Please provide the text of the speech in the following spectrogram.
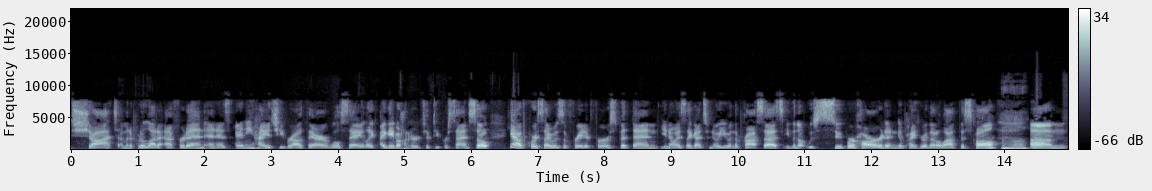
shot. I'm going to put a lot of effort in. And as any high achiever out there will say, like, I gave 150%. So yeah, of course I was afraid at first. But then, you know, as I got to know you in the process, even though it was super hard, and you'll probably hear that a lot this call, mm-hmm. um,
